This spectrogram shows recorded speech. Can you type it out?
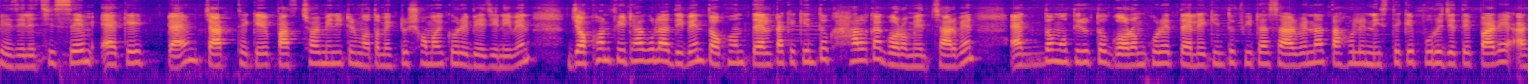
ভেজে নিচ্ছি। সেম একই টাইম চার থেকে পাঁচ, ছয় মিনিটের মতো একটু সময় করে ভেজে নেবেন। যখন পিঠাগুলা দিবেন, তখন তেলটাকে কিন্তু হালকা গরমে ছাড়বেন। একদম অতিরিক্ত গরম করে তেলে কিন্তু পিঠা ছাড়বেন না, তাহলে নিচ থেকে পুড়ে যেতে পারে আর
